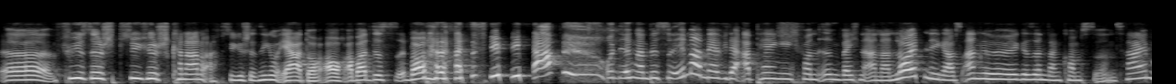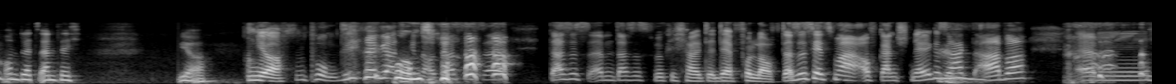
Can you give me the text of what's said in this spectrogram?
äh, physisch, psychisch, keine Ahnung, ach, psychisch jetzt nicht, ja, doch auch, aber das baut halt alles irgendwie ab und irgendwann bist du immer mehr wieder abhängig von irgendwelchen anderen Leuten, ob es Angehörige sind, dann kommst du ins Heim und letztendlich, ja. Ja, Punkt. Ganz Punkt. genau. Das ist, äh, das, ist, ähm, das ist wirklich halt der Verlauf. Das ist jetzt mal auf ganz schnell gesagt, aber ähm,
